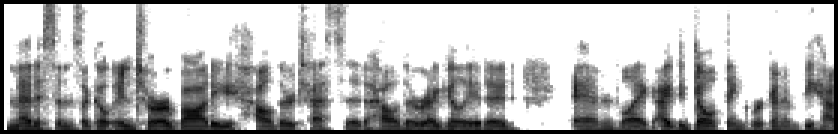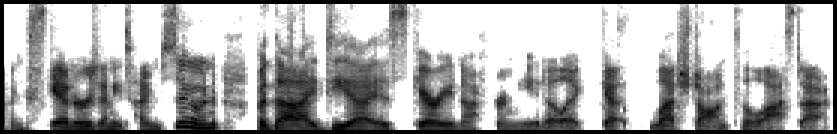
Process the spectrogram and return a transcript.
medicines that go into our body how they're tested how they're regulated. And like i don't think we're going to be having scanners anytime soon but that idea is scary enough for me to like get latched on to the last act.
